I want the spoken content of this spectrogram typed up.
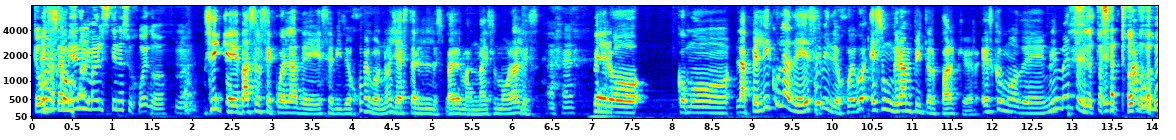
Que bueno, Es también Miles tiene su juego, ¿no? Sí, que va a ser secuela de ese videojuego, ¿no? Ya está el Spider-Man Miles Morales. Ajá. Pero como la película de ese videojuego es un gran Peter Parker. Es como de, no inventes. Se le pasa está todo. bu-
